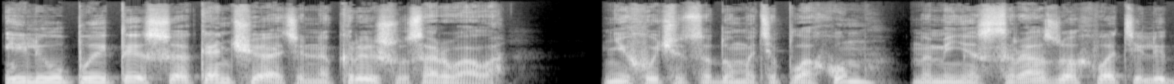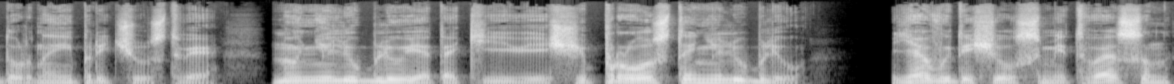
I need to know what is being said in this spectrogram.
Или у поэтессы окончательно крышу сорвало. Не хочется думать о плохом, но меня сразу охватили дурные предчувствия. Ну не люблю я такие вещи, просто не люблю. Я вытащил Смит Вессон,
